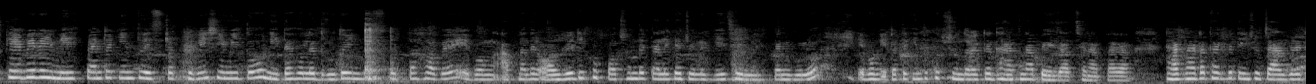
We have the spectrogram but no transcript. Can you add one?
স্কেবের এই মিল্ক প্যানটা কিন্তু স্টক খুবই সীমিত, নিতে হলে দ্রুত ইনভেস্ট করতে হবে এবং আপনাদের অলরেডি খুব পছন্দের তালিকায় চলে গিয়েছে এই মিল্ক প্যানগুলো এবং এটাতে কিন্তু খুব সুন্দর একটা ঢাকনা পেয়ে যাচ্ছেন আপনারা। ঢাকনাটা থাকবে তিনশো চার গ্রেড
